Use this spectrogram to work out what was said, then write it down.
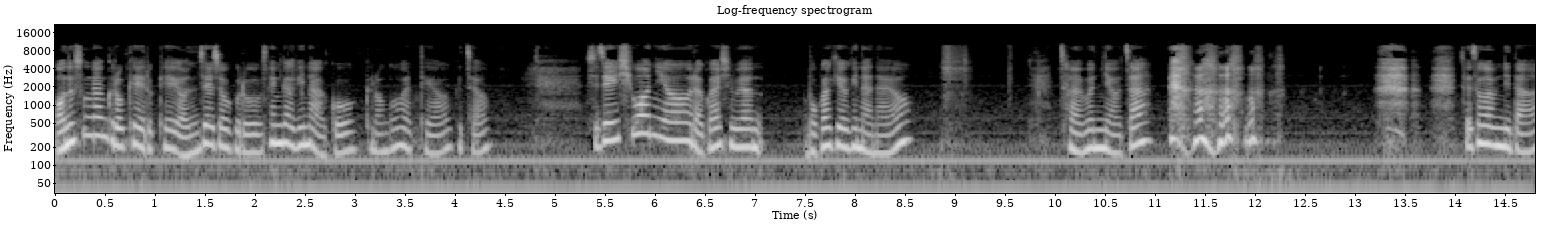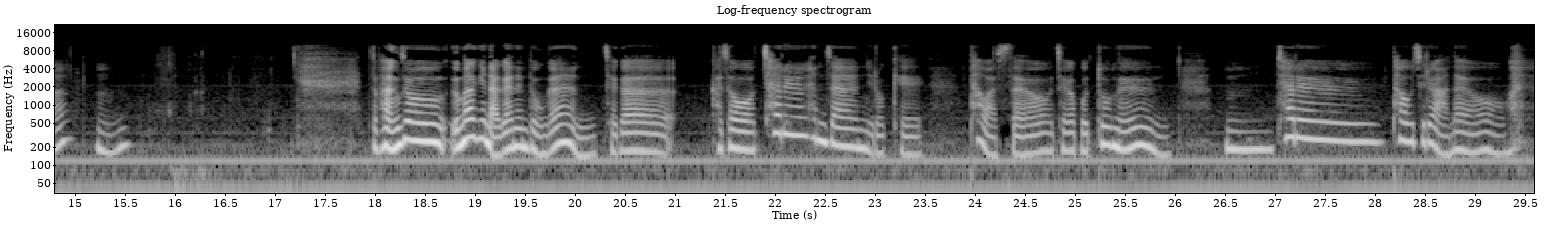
어느 순간 그렇게 이렇게 연쇄적으로 생각이 나고 그런 것 같아요. 그쵸? CJ 시원이요 라고 하시면 뭐가 기억이 나나요? 젊은 여자? 죄송합니다. 음. 자, 방송 음악이 나가는 동안 제가 가서 차를 한 잔 이렇게 타왔어요. 제가 보통은 음, 차를 타오지를 않아요.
